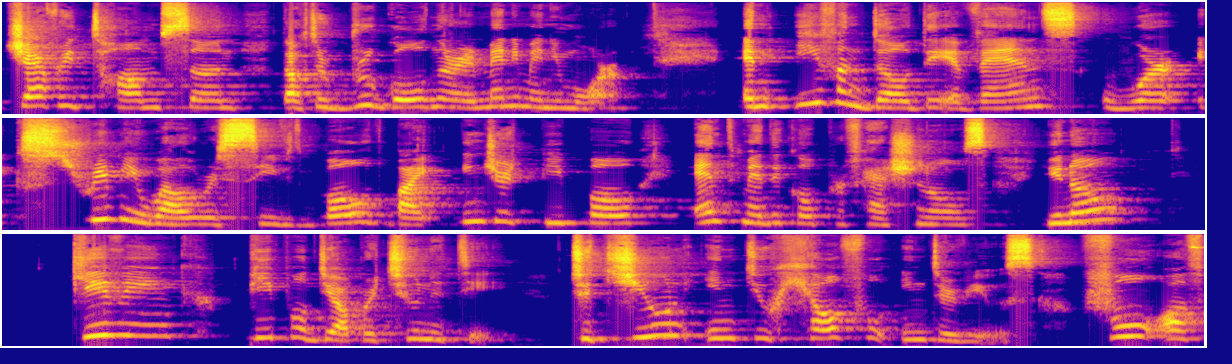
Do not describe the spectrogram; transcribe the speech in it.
Jeffrey Thompson, Dr. Brooke Goldner, and many, many more. And even though the events were extremely well received both by injured people and medical professionals, you know, giving people the opportunity to tune into helpful interviews full of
